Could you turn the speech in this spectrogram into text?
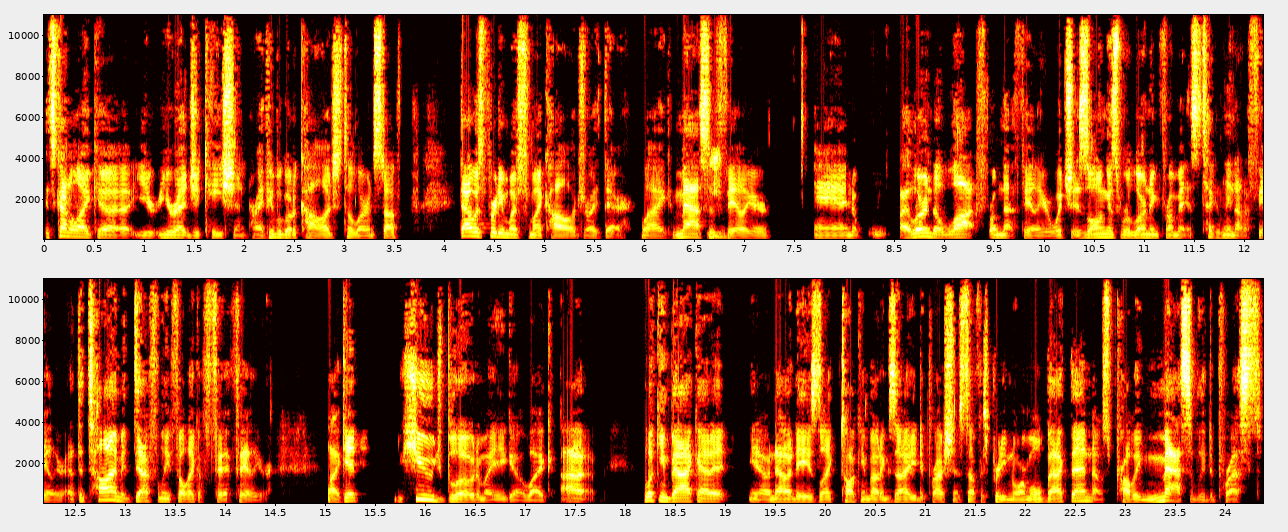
it's kind of like uh, your, your education, right? People go to college to learn stuff. That was pretty much my college right there, like massive mm. failure. And I learned a lot from that failure, which, as long as we're learning from it, it's technically not a failure. At the time, it definitely felt like a fa- failure. Like it, huge blow to my ego. Like I, looking back at it, you know, nowadays, like talking about anxiety, depression, stuff is pretty normal. Back then, I was probably massively depressed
